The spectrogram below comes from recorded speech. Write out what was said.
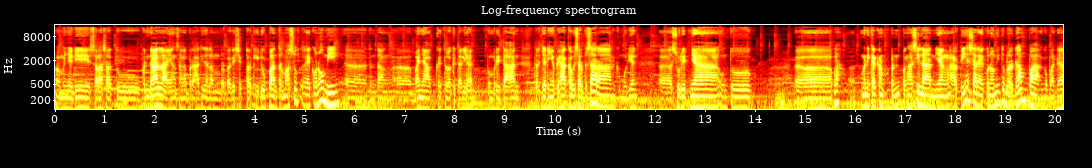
uh, menjadi salah satu kendala yang sangat berarti dalam berbagai sektor kehidupan termasuk ekonomi uh, tentang uh, banyak kalau kita lihat pemberitaan terjadinya PHK besar-besaran kemudian uh, sulitnya untuk uh, apa meningkatkan penghasilan yang artinya secara ekonomi itu berdampak kepada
